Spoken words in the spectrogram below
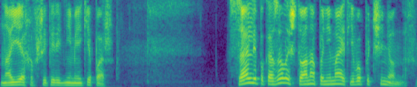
на ехавший перед ними экипаж. Салли показалось, что она понимает его подчиненных.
